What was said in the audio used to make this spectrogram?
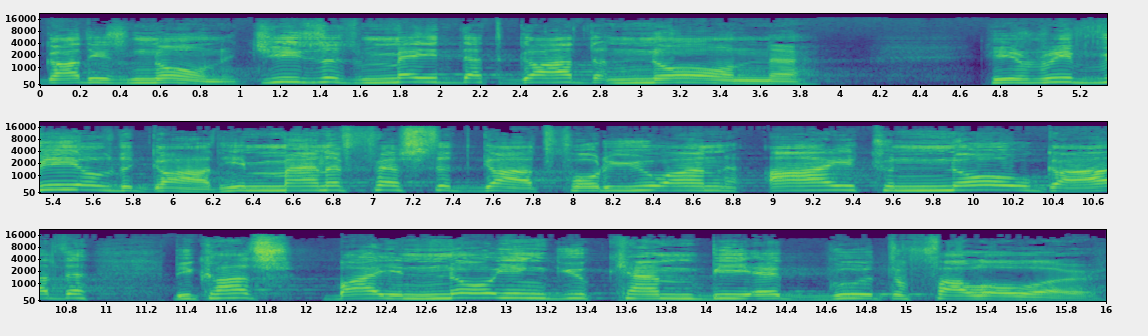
God is known. Jesus made that God known. He revealed God. He manifested God for you and I to know God because by knowing you can be a good follower.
